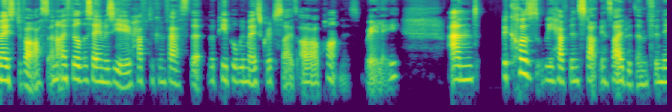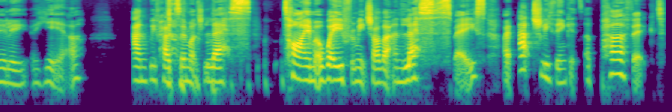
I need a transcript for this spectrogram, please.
most of us, and I feel the same as you, have to confess that the people we most criticize are our partners, really. And because we have been stuck inside with them for nearly a year, and we've had so much less time away from each other and less space, I actually think it's a perfect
